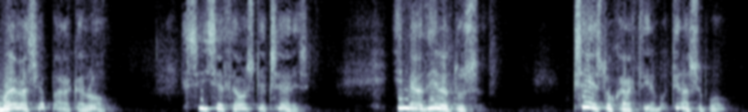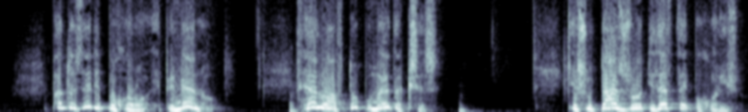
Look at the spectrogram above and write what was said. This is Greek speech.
μου έλα σε παρακαλώ. Εσύ είσαι Θεός και ξέρεις. Είμαι αδύνατος. Ξέρεις το χαρακτήρα μου. Τι να σου πω. Πάντως δεν υποχωρώ. Επιμένω. Θέλω αυτό που με έταξες. Και σου τάζω ότι δεν θα υποχωρήσω.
